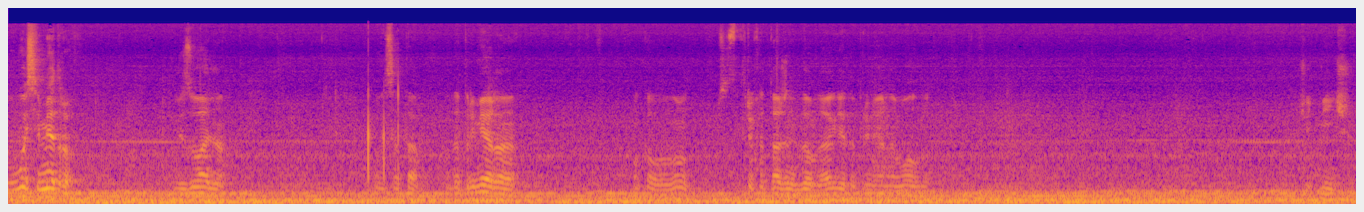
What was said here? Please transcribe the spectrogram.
Ну, 8 метров визуально высота. Это примерно около, ну, трехэтажный дом, да, где-то примерно Волга. Чуть меньше.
